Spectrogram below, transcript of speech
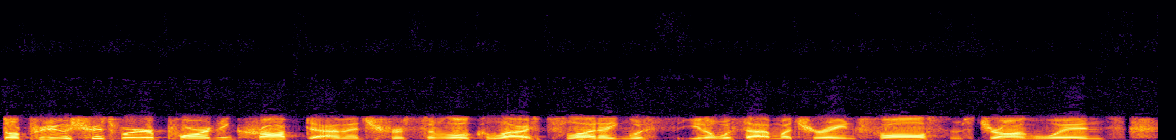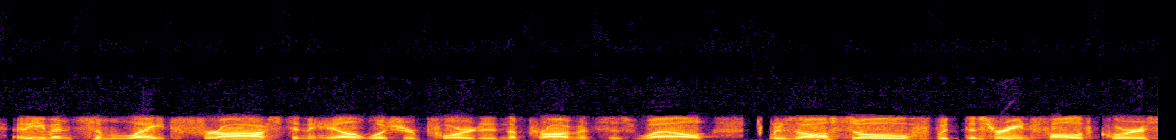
So producers were reporting crop damage for some localized flooding with, you know, with that much rainfall, some strong winds, and even some light frost and hail was reported in the province as well. There's also, with this rainfall, of course,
